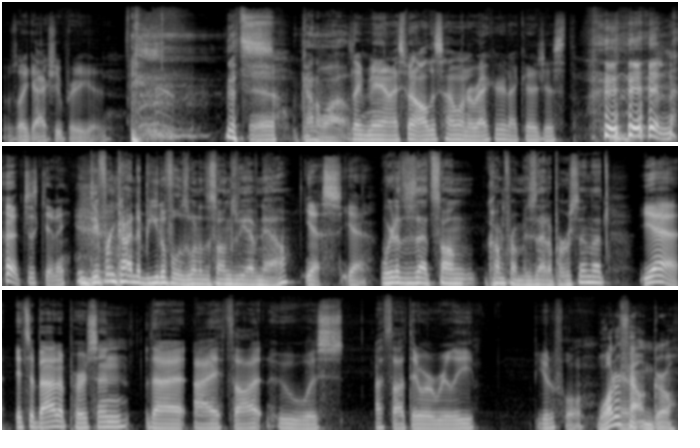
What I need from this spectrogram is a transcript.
It was like actually pretty good. That's Yeah. kind of wild. It's like, man, I spent all this time on a record. I could have just, no, just kidding. Different kind of beautiful is one of the songs we have now. Yes, yeah. Where does that song come from? Is that a person that Yeah, it's about a person that I thought who was I thought they were really beautiful. Water Yeah. fountain girl.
